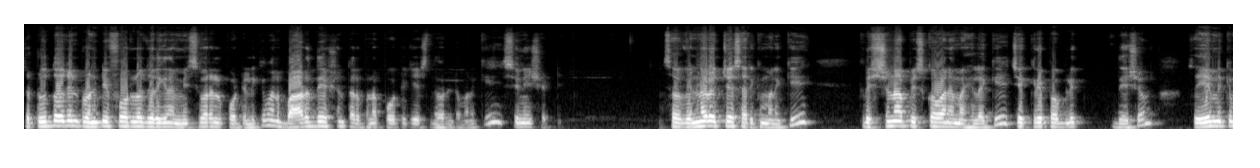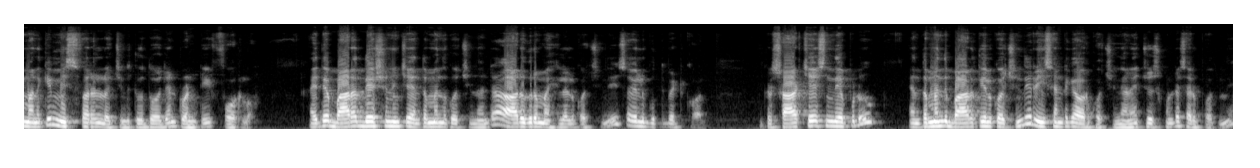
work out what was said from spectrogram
సో టూ థౌజండ్ ట్వంటీ ఫోర్లో జరిగిన మిస్ వరల్డ్ పోటీలకి మన భారతదేశం తరఫున పోటీ చేసింది ఎవరంటే మనకి సినీ శెట్టి. సో విన్నర్ వచ్చేసరికి మనకి కృష్ణా పిస్కోవ్ అనే మహిళకి చెక్ రిపబ్లిక్ దేశం. సో ఏమికి మనకి మిస్ వరల్డ్ వచ్చింది టూ థౌజండ్ ట్వంటీ ఫోర్లో. అయితే భారతదేశం నుంచి ఎంతమందికి వచ్చిందంటే ఆరుగురు మహిళలకు వచ్చింది. సో వీళ్ళు గుర్తుపెట్టుకోవాలి. ఇక్కడ స్టార్ట్ చేసింది ఎప్పుడు? ఎంతమంది భారతీయులకు వచ్చింది? రీసెంట్గా ఎవరికి వచ్చింది అనేది చూసుకుంటే సరిపోతుంది.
